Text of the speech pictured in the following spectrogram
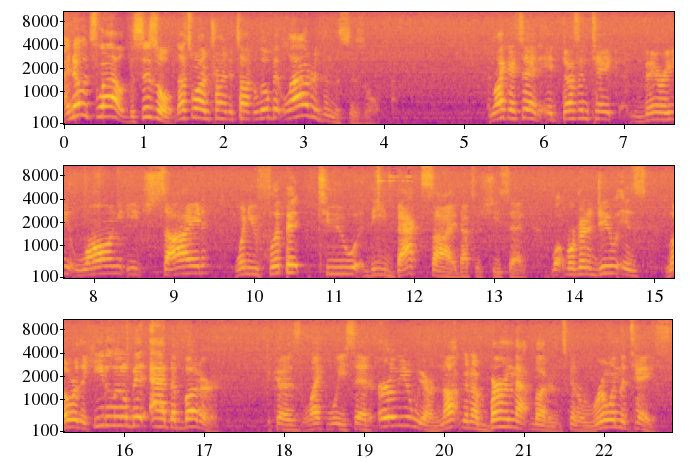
I know it's loud, the sizzle. That's why I'm trying to talk a little bit louder than the sizzle. And like I said, it doesn't take very long each side when you flip it to the back side. That's what she said. What we're going to do is lower the heat a little bit, add the butter. Because, like we said earlier, we are not going to burn that butter. It's going to ruin the taste.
